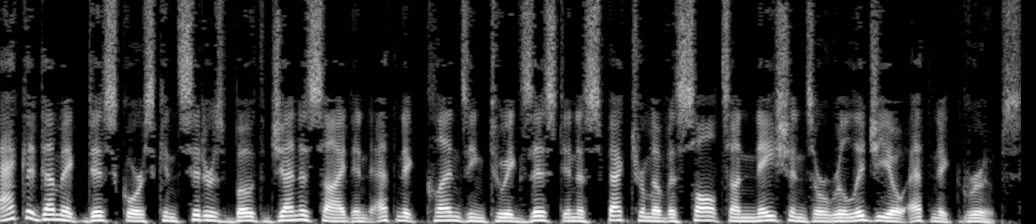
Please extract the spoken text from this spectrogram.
Academic discourse considers both genocide and ethnic cleansing to exist in a spectrum of assaults on nations or religio-ethnic groups.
